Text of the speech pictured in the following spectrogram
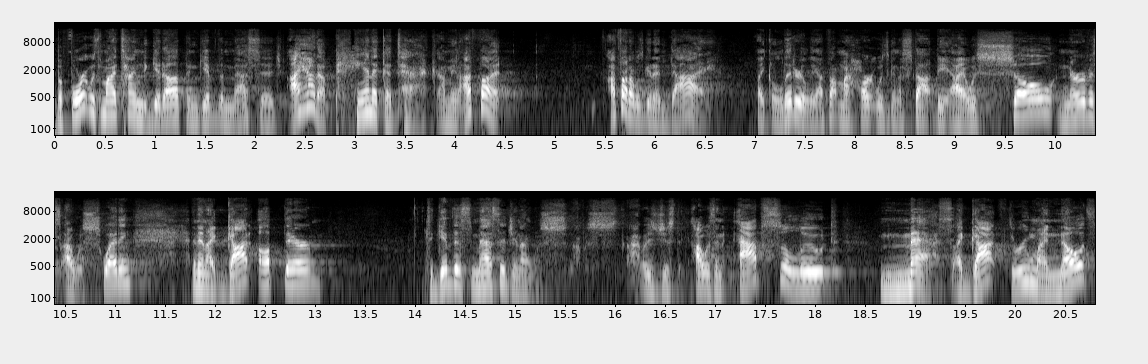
before it was my time to get up and give the message, I had a panic attack. I mean, I thought, I thought I was going to die. Like literally, I thought my heart was going to stop beating. I was so nervous. I was sweating. And then I got up there to give this message, and I was, I was, I was just, I was an absolute mess. I got through my notes,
